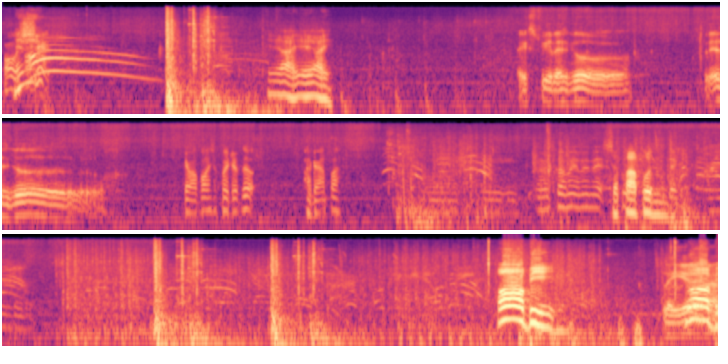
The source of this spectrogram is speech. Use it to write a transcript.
Oh Eh, shit. AI, AI. XP, let's go. Let's go. Eh, apa siapa drop tu? Ada apa? Kau. Siapa pun. Oh, B. Player Oh, lah. B.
